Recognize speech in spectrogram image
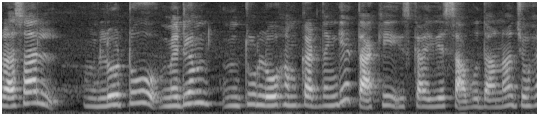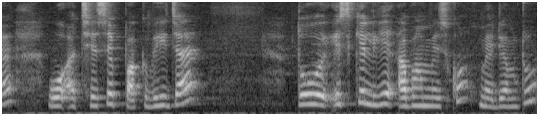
थोड़ा सा low to medium to low हम कर देंगे, ताकि इसका ये साबुदाना जो है, वो अच्छे से पक भी जाए। तो इसके लिए अब हम इसको मीडियम टू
